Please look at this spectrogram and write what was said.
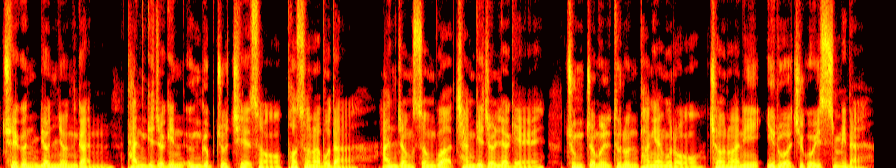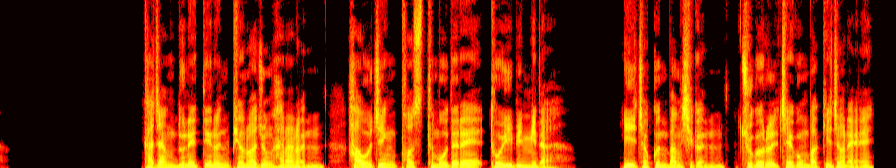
최근 몇 년간 단기적인 응급 조치에서 벗어나보다 안정성과 장기 전략에 중점을 두는 방향으로 전환이 이루어지고 있습니다. 가장 눈에 띄는 변화 중 하나는 하우징 퍼스트 모델의 도입입니다. 이 접근 방식은 주거를 제공받기 전에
